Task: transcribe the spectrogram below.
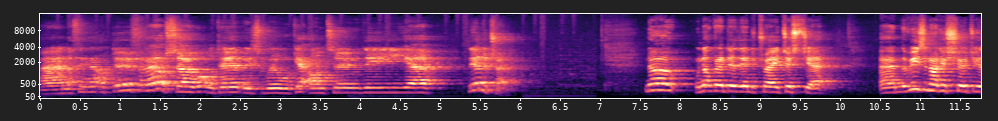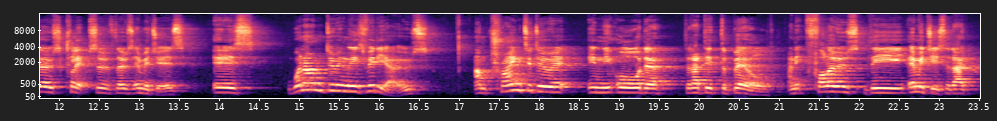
And I think that'll do for now. So what we'll do is we'll get on to the, uh, the under tray. No, we're not going to do the under tray just yet. Um, the reason I just showed you those clips of those images is when I'm doing these videos, I'm trying to do it in the order that I did the build and it follows the images that I,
